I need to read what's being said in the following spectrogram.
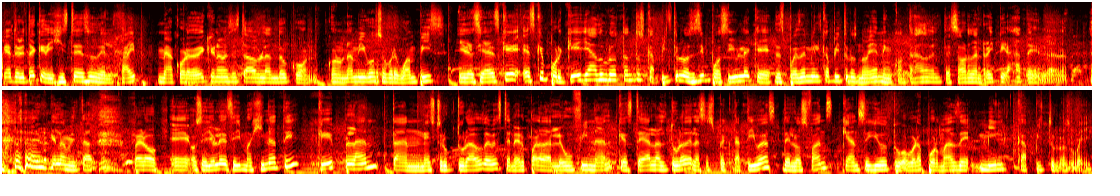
Fíjate, ahorita que dijiste eso del hype, me acordé de que una vez estaba hablando con, con un amigo sobre One Piece y decía, es que, es que ¿por qué ya duró tantos capítulos? Es imposible que después de mil capítulos no hayan encontrado el tesoro del rey pirata. que la mitad. Pero, eh, o sea, yo le decía, imagínate qué plan tan estructurado debes tener para darle un final que esté a la altura de las expectativas de los fans que han seguido tu obra por más de mil capítulos, güey.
